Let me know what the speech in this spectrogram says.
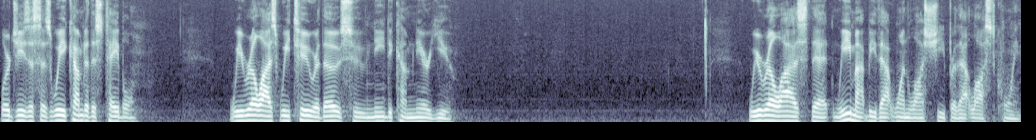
Lord Jesus, as we come to this table, we realize we too are those who need to come near you. We realize that we might be that one lost sheep or that lost coin.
